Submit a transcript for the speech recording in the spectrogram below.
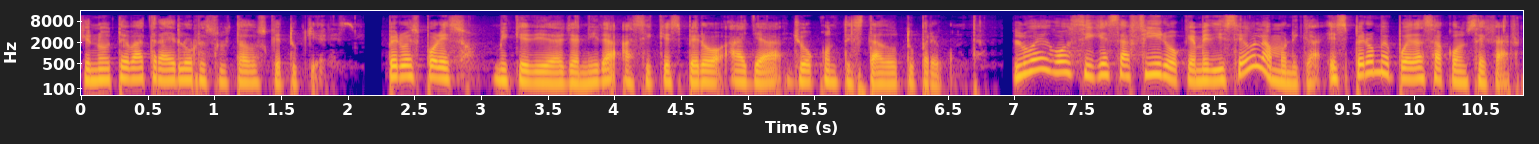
que no te va a traer los resultados que tú quieres. Pero es por eso, mi querida Yanira, así que espero haya yo contestado tu pregunta. Luego sigue Zafiro, que me dice, hola Mónica, espero me puedas aconsejar.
